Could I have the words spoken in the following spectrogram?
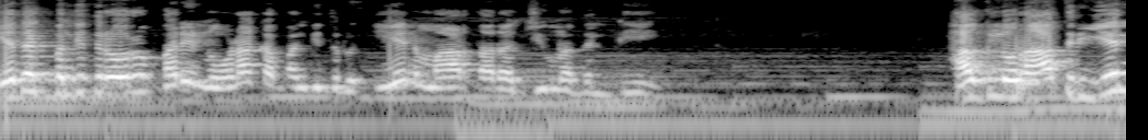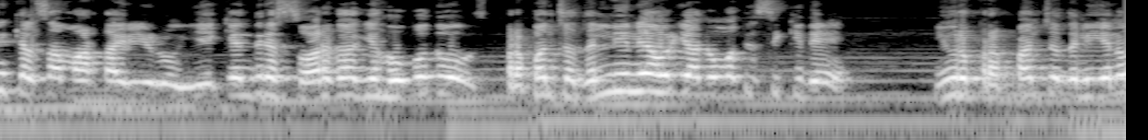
ಎದಕ್ ಬಂದಿದ್ರು ಅವರು? ಬರೀ ನೋಡಾಕ ಬಂದಿದ್ರು. ಏನ್ ಮಾಡ್ತಾರ ಜೀವನದಲ್ಲಿ? ಹಗ್ಲು ರಾತ್ರಿ ಏನ್ ಕೆಲಸ ಮಾಡ್ತಾ ಇವ್ರು ಏಕೆಂದ್ರೆ ಸ್ವರ್ಗಗೆ ಹೋಗೋದು ಪ್ರಪಂಚದಲ್ಲಿನೇ ಅವ್ರಿಗೆ ಅನುಮತಿ ಸಿಕ್ಕಿದೆ. ಇವರು ಪ್ರಪಂಚದಲ್ಲಿ ಏನೋ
